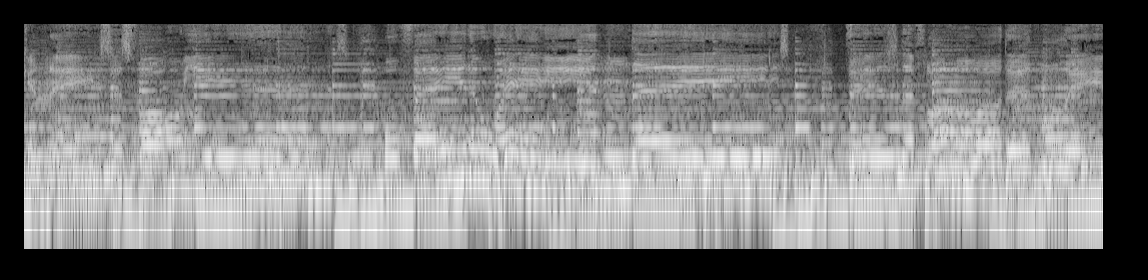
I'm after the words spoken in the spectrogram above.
can exist for years or fade away in days. There's the flower that lives.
